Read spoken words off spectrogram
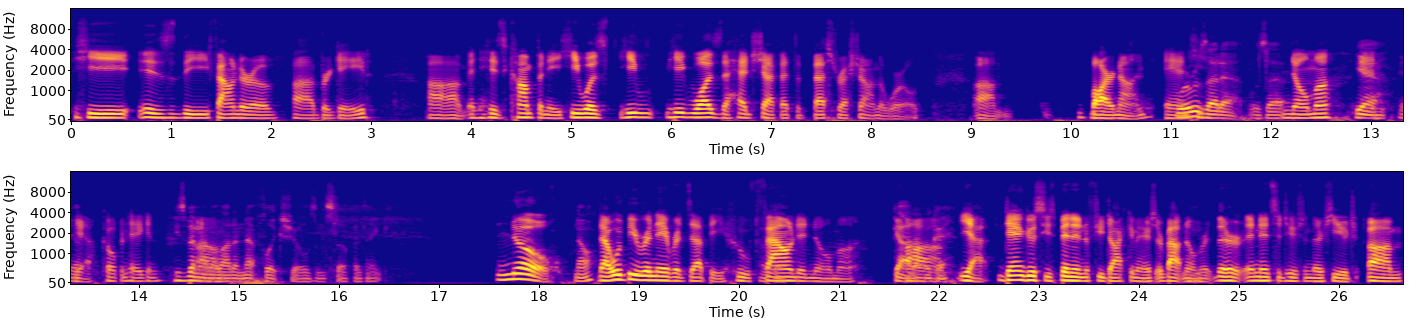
he is the founder of uh, Brigaid. Um, and his company, he was he he was the head chef at the best restaurant in the world, um, bar none. And Where was he- that at? Was that? Noma. Yeah, yeah. yeah, Copenhagen. He's been on a Um, lot of Netflix shows and stuff. I think. No, No. that would be Rene Redzepi, who founded Noma. Got it. Um, Okay. Yeah, Dan Giusti's been in a few documentaries about Noma. They're an institution. They're huge. Um,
